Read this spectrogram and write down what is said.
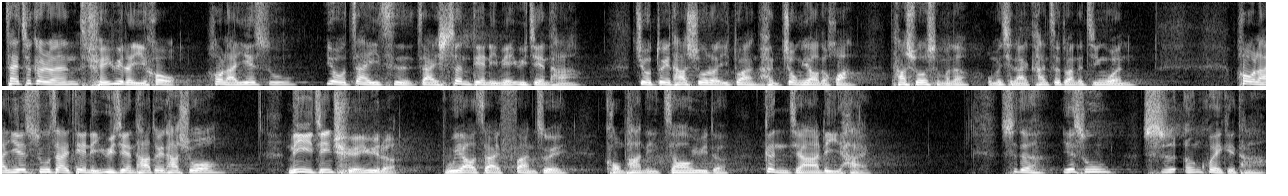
在这个人痊愈了以后，后来耶稣又再一次在圣殿里面遇见他，就对他说了一段很重要的话。他说什么呢？我们一起来看这段的经文。后来耶稣在店里遇见他，对他说：“你已经痊愈了，不要再犯罪，恐怕你遭遇的更加厉害。”是的，耶稣施恩惠给他，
